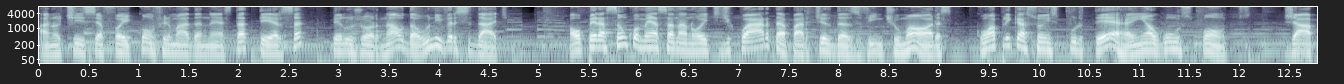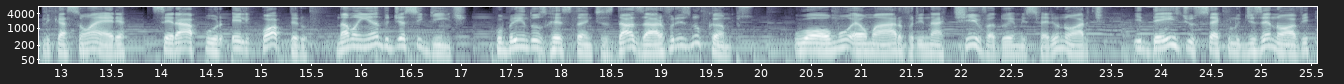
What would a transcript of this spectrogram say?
A notícia foi confirmada nesta terça pelo Jornal da Universidade. A operação começa na noite de quarta a partir das 21 horas, com aplicações por terra em alguns pontos. Já a aplicação aérea será por helicóptero na manhã do dia seguinte, cobrindo os restantes das árvores no campus. O olmo é uma árvore nativa do hemisfério norte e desde o século XIX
